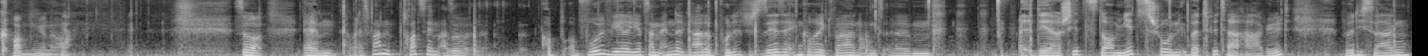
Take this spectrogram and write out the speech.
.com, genau. So, ähm, aber das waren trotzdem, also ob, obwohl wir jetzt am Ende gerade politisch sehr, sehr inkorrekt waren und ähm, der Shitstorm jetzt schon über Twitter hagelt, würde ich sagen,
